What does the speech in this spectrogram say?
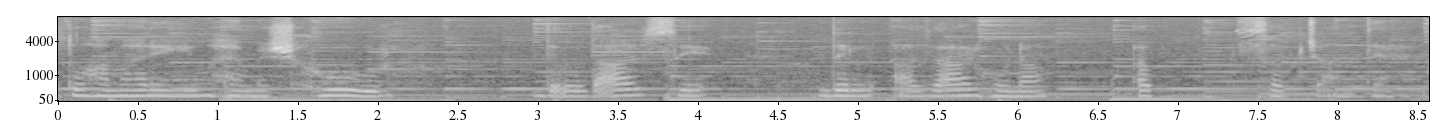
तो हमारे यूँ है मशहूर। दिलदार से दिल आज़ार होना, अब सब जानते हैं।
